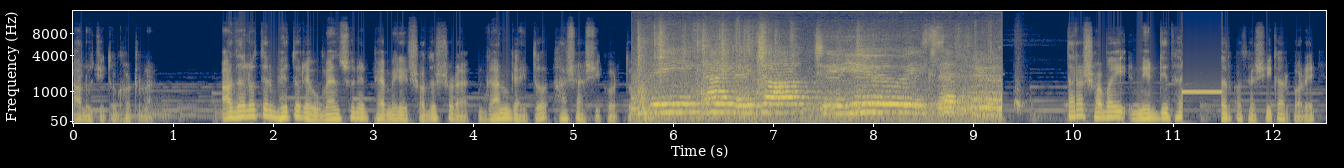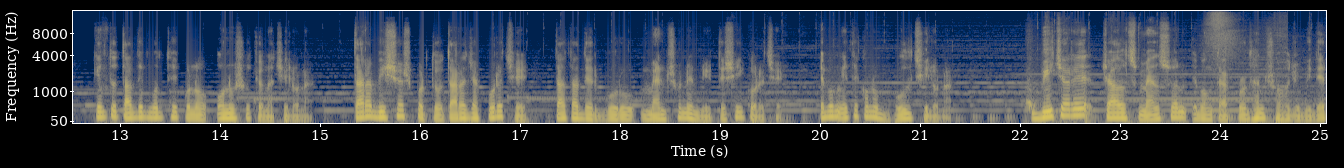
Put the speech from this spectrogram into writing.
আলোচিত ঘটনা। আদালতের ভেতরেও ম্যানসনের ফ্যামিলির সদস্যরা গান গাইতো, হাসাহাসি করত। তারা সবাই নির্দ্বিধায় কথা স্বীকার করে, কিন্তু তাদের মধ্যে কোনো অনুশোচনা ছিল না। তারা বিশ্বাস করত, তারা যা করেছে, তা তাদের গুরু ম্যানসনের নির্দেশেই করেছে, এবং এতে কোনো ভুল ছিল না। বিচারে চার্লস ম্যানসন এবং তার প্রধান সহযোগীদের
